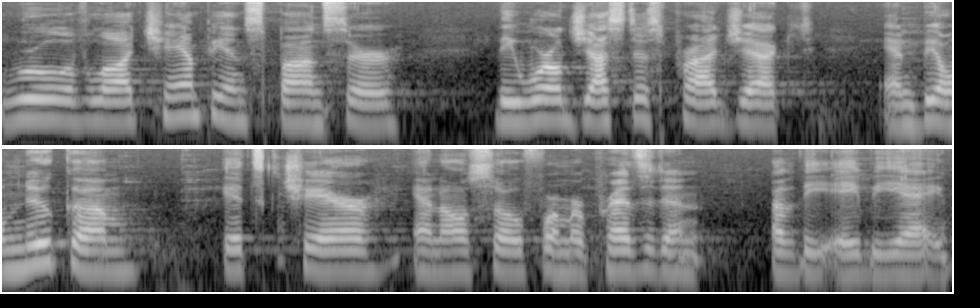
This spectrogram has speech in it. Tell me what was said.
Rule of Law Champion sponsor, the World Justice Project, and Bill Neukom, its chair and also former president of the ABA.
